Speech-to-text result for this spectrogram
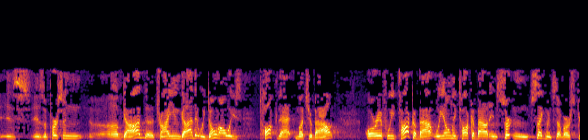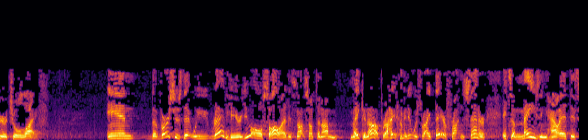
is is a person of God, a triune God that we don't always talk that much about, or if we talk about, we only talk about in certain segments of our spiritual life. And the verses that we read here, you all saw it. It's not something I'm making up, right? I mean, it was right there, front and center. It's amazing how at this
